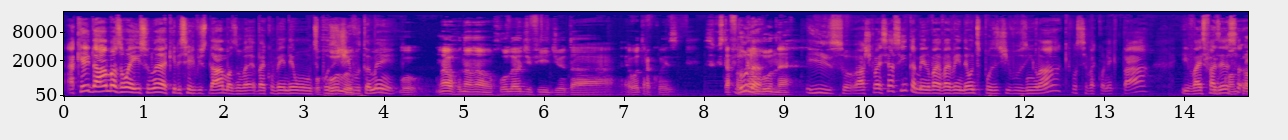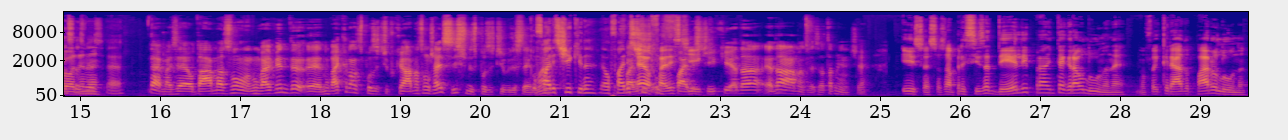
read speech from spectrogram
Aquele da Amazon é isso, não é? Aquele serviço da Amazon vai, vai vender um dispositivo também? O... Não, não, não. O Hulu é o de vídeo, da... é outra coisa. Você está falando Luna? é Luna. Isso, eu acho que vai ser assim também. Não vai, vai vender um dispositivozinho lá que você vai conectar e vai fazer controle, essas né? vezes. É. É, mas é o da Amazon não vai vender, é, não vai criar um dispositivo, porque a Amazon já existe um dispositivo desse daí, o não Fire é? Stick, né? É o Fire, Stick. É, o Fire, o Fire Stick. Stick é da, é da Amazon, exatamente. É. Isso, você só precisa dele para integrar o Luna, né? Não foi criado para o Luna.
